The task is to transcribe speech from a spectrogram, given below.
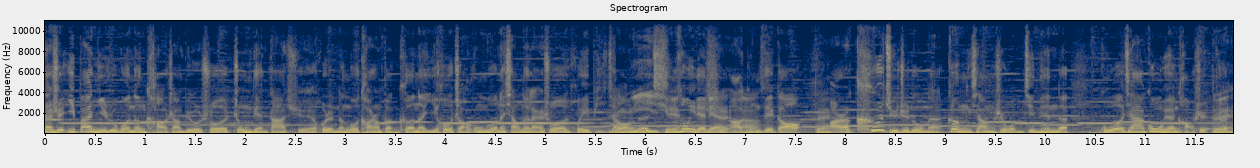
但是一般你如果能考上，比如说重点大学或者能够考上本科呢，以后找工作呢相对来说会比较容易轻松一点点啊，工资也高。对而科举制度呢，更像是我们今天的国家公务员考试，对就是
